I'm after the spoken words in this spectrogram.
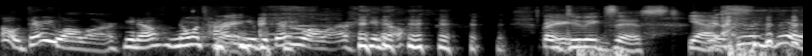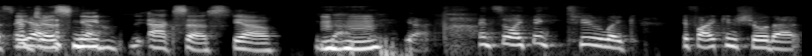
oh, there you all are. You know, no one's hiring right. you, but there you all are. You know, they right. do exist. Yes. Yeah. They do exist. they just need yeah. access. Yeah. Exactly. Mm-hmm. Yeah. And so I think too, like if I can show that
